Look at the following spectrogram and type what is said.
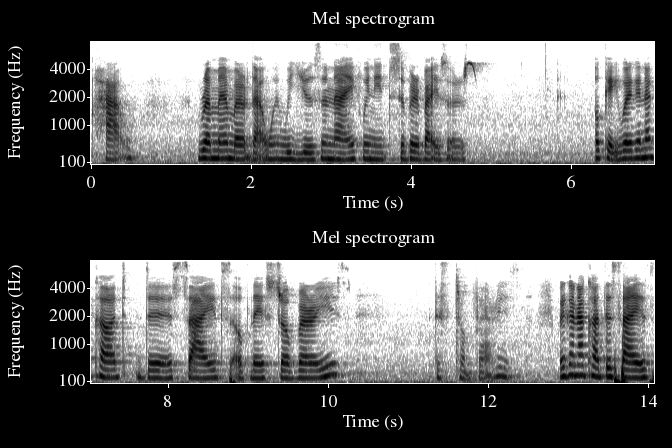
how. Remember that when we use a knife, we need supervisors. Okay, we're gonna cut the sides of the strawberries. The strawberries. We're gonna cut the sides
